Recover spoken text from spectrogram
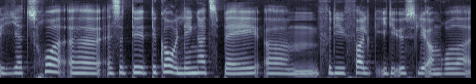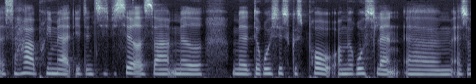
Jeg tror, øh, altså det, det går længere tilbage, um, fordi folk i de østlige områder altså har primært identificeret sig med, med det russiske sprog og med Rusland. Um, altså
